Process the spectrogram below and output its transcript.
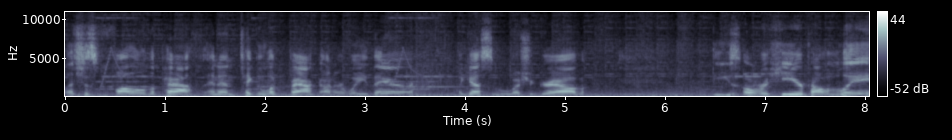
let's just follow the path and then take a look back on our way there. I guess, ooh, I should grab these over here, probably,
